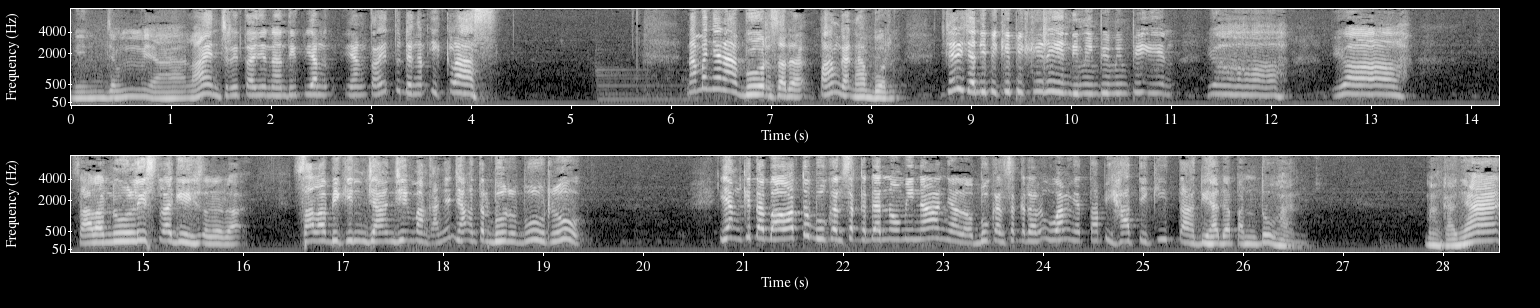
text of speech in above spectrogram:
Minjem ya lain ceritanya nanti yang yang terakhir itu dengan ikhlas. Namanya nabur, saudara. Paham nggak nabur? Jadi jadi pikir-pikirin, dimimpi-mimpiin. Ya, ya, Salah nulis lagi, saudara. Salah bikin janji, makanya jangan terburu-buru. Yang kita bawa tuh bukan sekedar nominalnya loh, bukan sekedar uangnya, tapi hati kita di hadapan Tuhan. Makanya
